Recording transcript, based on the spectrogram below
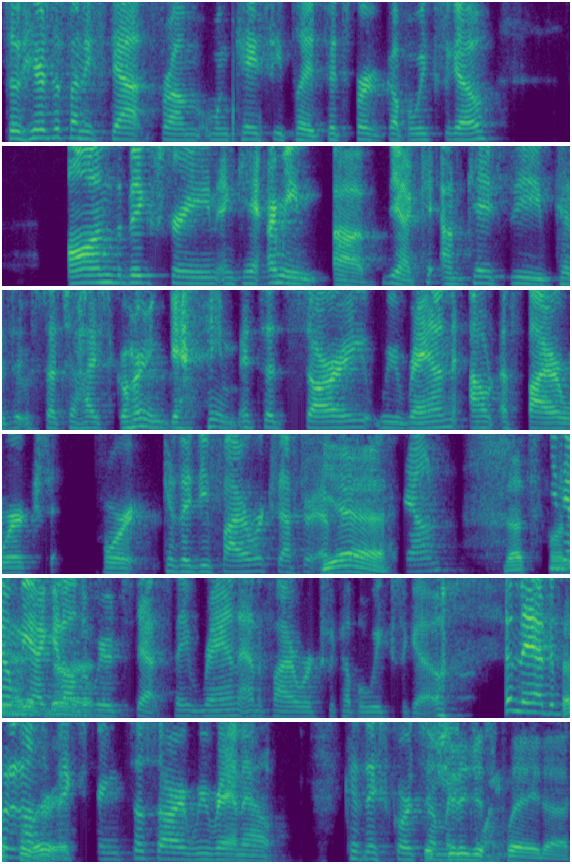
So here's a funny stat from when KC played Pittsburgh a couple weeks ago on the big screen. And I mean, uh, yeah, on KC because it was such a high scoring game. It said, "Sorry, we ran out of fireworks for because they do fireworks after every Yeah, touchdown." that's You know me, I didn't get know all the weird stats. They ran out of fireworks a couple weeks ago, and they had to put That's it on the big screen. So sorry, we ran out because they scored They so should many have just played uh,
